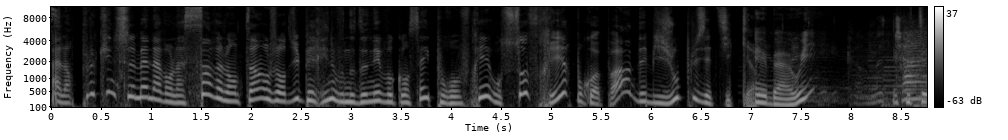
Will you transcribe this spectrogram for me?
Alors, plus qu'une semaine avant la Saint-Valentin, aujourd'hui, Perrine, vous nous donnez vos conseils pour offrir ou s'offrir, pourquoi pas, des bijoux plus éthiques. Eh ben oui, écoutez.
